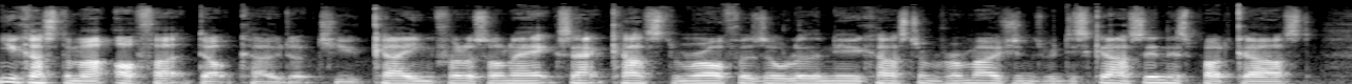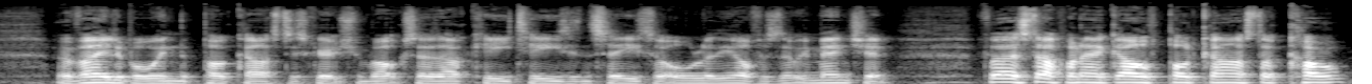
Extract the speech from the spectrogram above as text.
NewCustomeroffer.co.uk. You can follow us on X at Customer Offers. All of the new customer promotions we discuss in this podcast available in the podcast description box as our key T's and C's for all of the offers that we mention. First up on our golf podcast are Coral,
